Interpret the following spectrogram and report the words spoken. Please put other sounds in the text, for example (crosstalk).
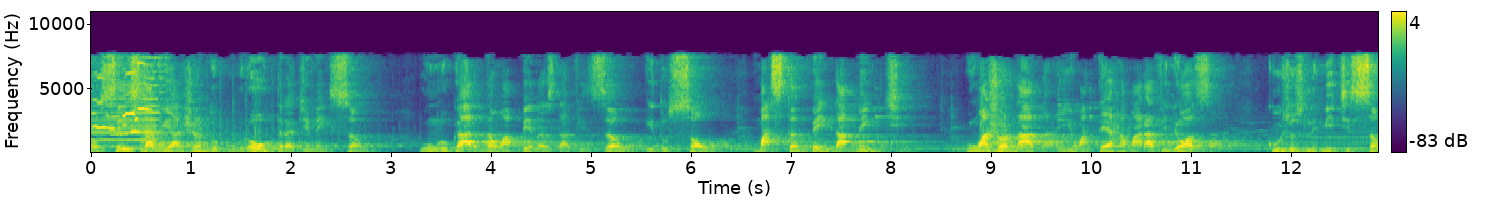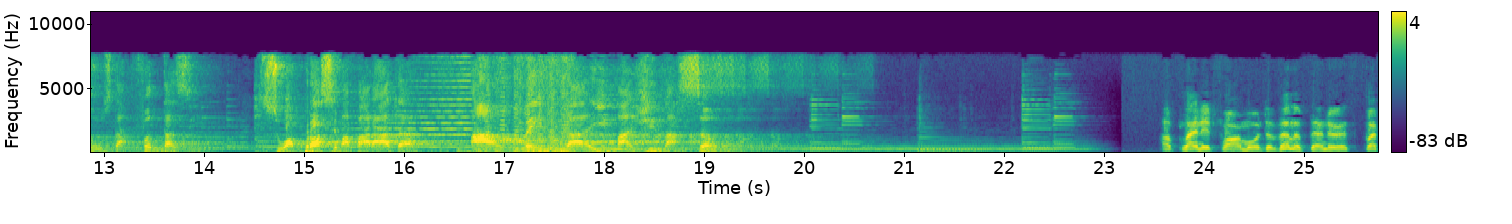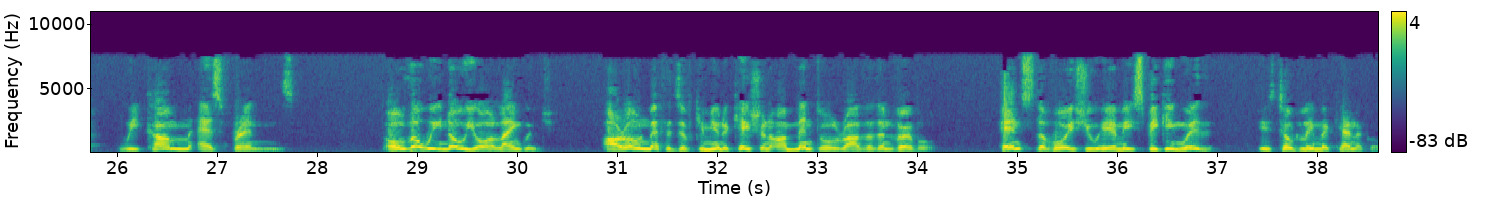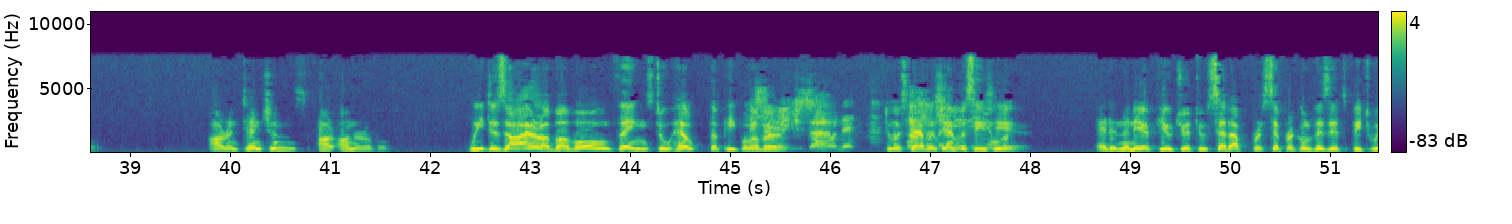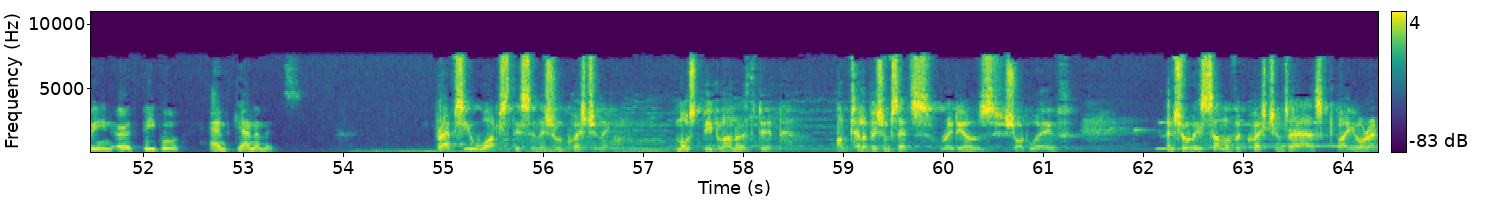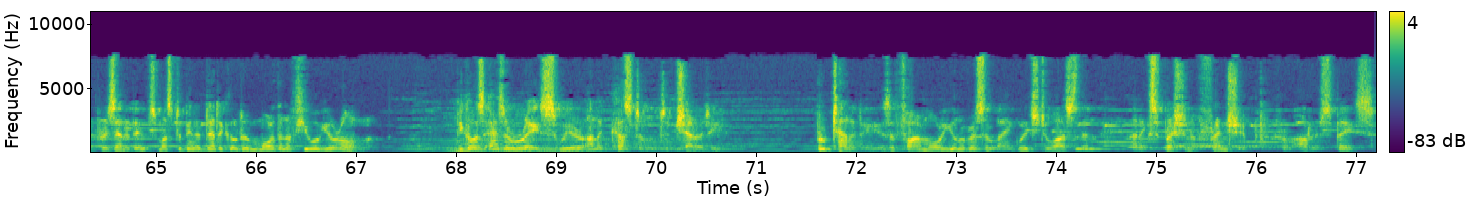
Você está viajando por outra dimensão, um lugar não apenas da visão e do som, mas também da mente. Uma jornada em uma terra maravilhosa, cujos limites são os da fantasia. Sua próxima parada, além da imaginação. A planet far more developed than Earth, but we come as friends. Although we know your language, our own methods of communication are mental rather than verbal. Hence, the voice you hear me speaking with is totally mechanical. Our intentions are honorable. We desire above all things to help the people of Earth, to establish embassies here, and in the near future to set up reciprocal visits between Earth people and Canamites. Perhaps you watched this initial questioning. Most people on Earth did. On television sets, radios, shortwave. And surely some of the questions asked by your representatives must have been identical to more than a few of your own. Because as a race, we're unaccustomed to charity. Brutality is a far more universal language to us than an expression of friendship from outer space.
